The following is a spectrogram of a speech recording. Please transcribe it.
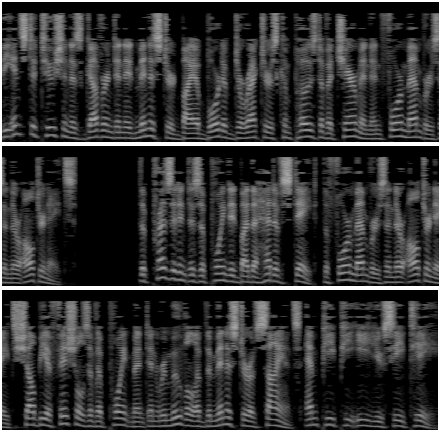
The institution is governed and administered by a board of directors composed of a chairman and four members and their alternates. The president is appointed by the head of state, the four members and their alternates shall be officials of appointment and removal of the Minister of Science MPPEUCT.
